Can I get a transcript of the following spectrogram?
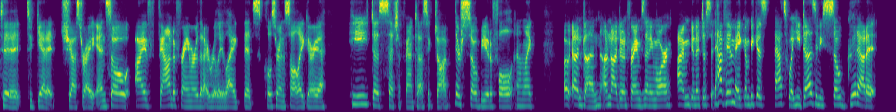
to to get it just right. And so I've found a framer that I really like that's closer in the Salt Lake area. He does such a fantastic job. They're so beautiful. And I'm like, oh, I'm done. I'm not doing frames anymore. I'm going to just have him make them because that's what he does. And he's so good at it.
